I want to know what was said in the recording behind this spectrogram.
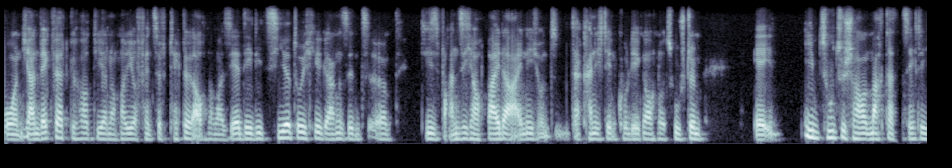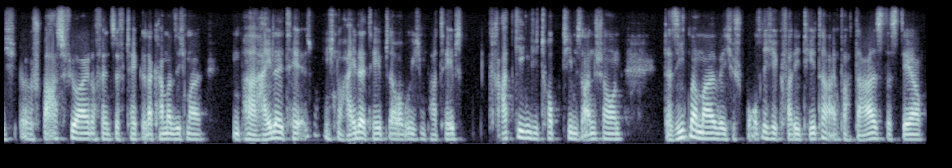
und Jan Wegwert gehört, die ja nochmal die Offensive Tackle auch nochmal sehr dediziert durchgegangen sind. Äh, die waren sich auch beide einig und da kann ich den Kollegen auch nur zustimmen. Er, ihm zuzuschauen macht tatsächlich äh, Spaß für einen Offensive Tackle. Da kann man sich mal ein paar Highlight-Tapes, nicht nur Highlight-Tapes, aber wirklich ein paar Tapes gerade gegen die Top-Teams anschauen. Da sieht man mal, welche sportliche Qualität da einfach da ist, dass der,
